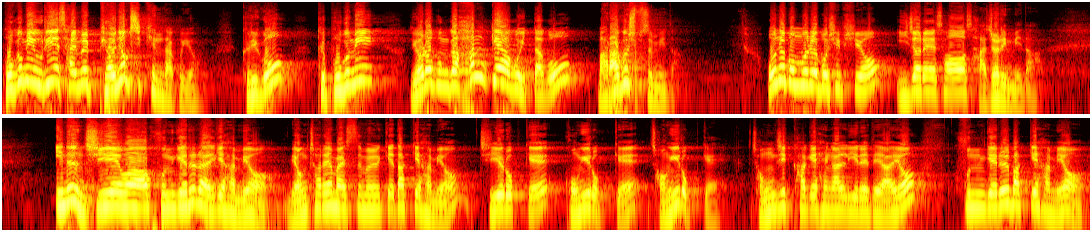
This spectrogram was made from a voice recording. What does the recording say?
복음이 우리의 삶을 변혁시킨다고요. 그리고 그 복음이 여러분과 함께하고 있다고 말하고 싶습니다. 오늘 본문을 보십시오. 2절에서 4절입니다. 이는 지혜와 훈계를 알게 하며 명철의 말씀을 깨닫게 하며 지혜롭게 공의롭게 정의롭게 정직하게 행할 일에 대하여 훈계를 받게 하며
